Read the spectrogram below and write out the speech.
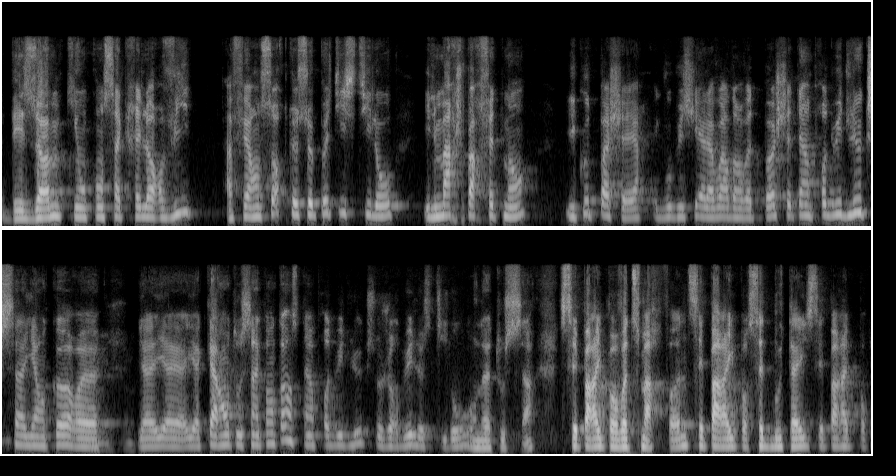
des hommes qui ont consacré leur vie à faire en sorte que ce petit stylo, il marche parfaitement, il coûte pas cher et que vous puissiez l'avoir dans votre poche. C'était un produit de luxe, ça, il y a encore euh, il, y a, 40 ou 50 ans, c'était un produit de luxe. Aujourd'hui, le stylo, on a tous ça. C'est pareil pour votre smartphone, c'est pareil pour cette bouteille, c'est pareil pour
